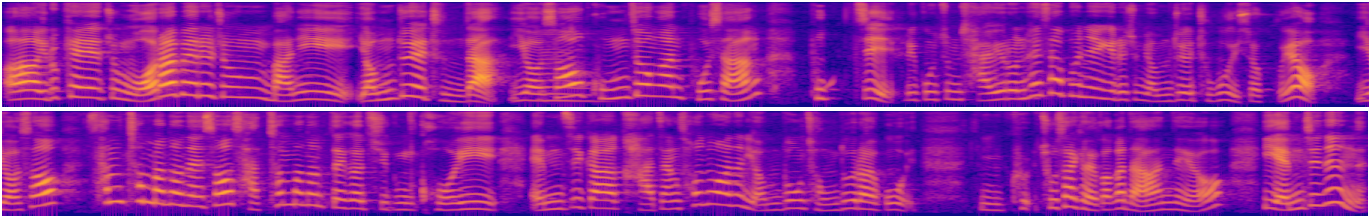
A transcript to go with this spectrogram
아, 이렇게 좀 워라벨을 좀 많이 염두에 둔다. 이어서 음. 공정한 보상, 복지, 그리고 좀 자유로운 회사 분위기를 좀 염두에 두고 있었고요. 이어서 3천만 원에서 4천만 원대가 지금 거의 MZ가 가장 선호하는 연봉 정도라고 음, 그 조사 결과가 나왔네요. 이 MZ는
